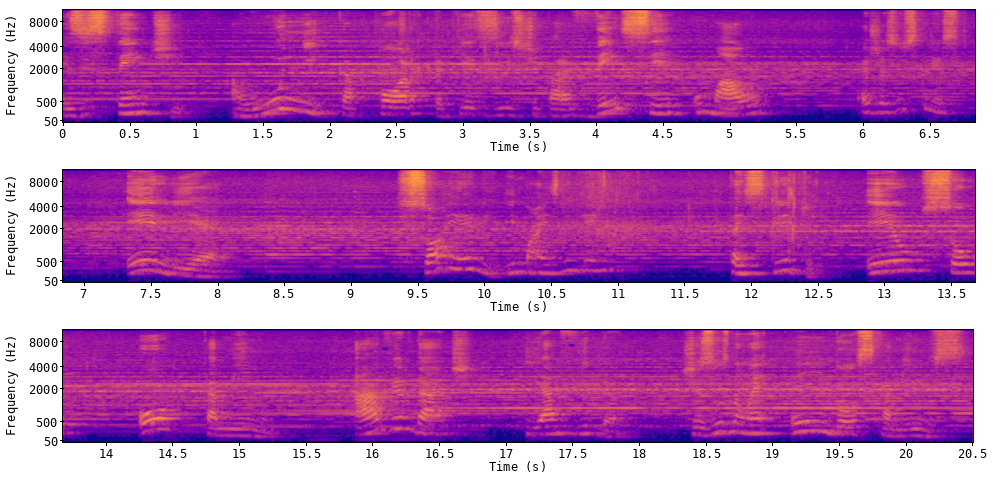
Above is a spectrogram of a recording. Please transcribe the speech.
existente, a única porta que existe para vencer o mal é Jesus Cristo. Ele é. Só Ele e mais ninguém. Está escrito: Eu sou o caminho, a verdade e a vida. Jesus não é um dos caminhos.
